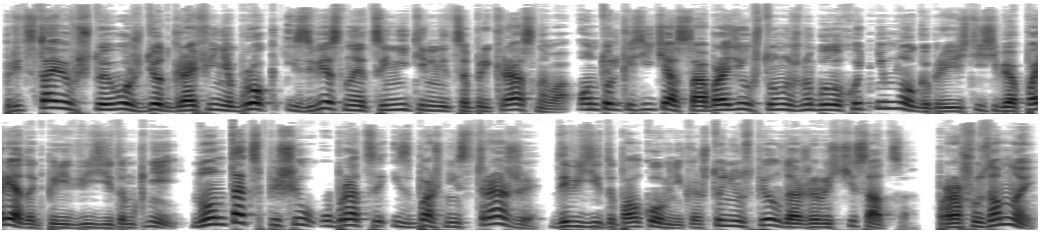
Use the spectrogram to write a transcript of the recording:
Представив, что его ждет графиня Брок, известная ценительница прекрасного, он только сейчас сообразил, что нужно было хоть немного привести себя в порядок перед визитом к ней. Но он так спешил убраться из башни стражи до визита полковника, что не успел даже расчесаться. «Прошу за мной»,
